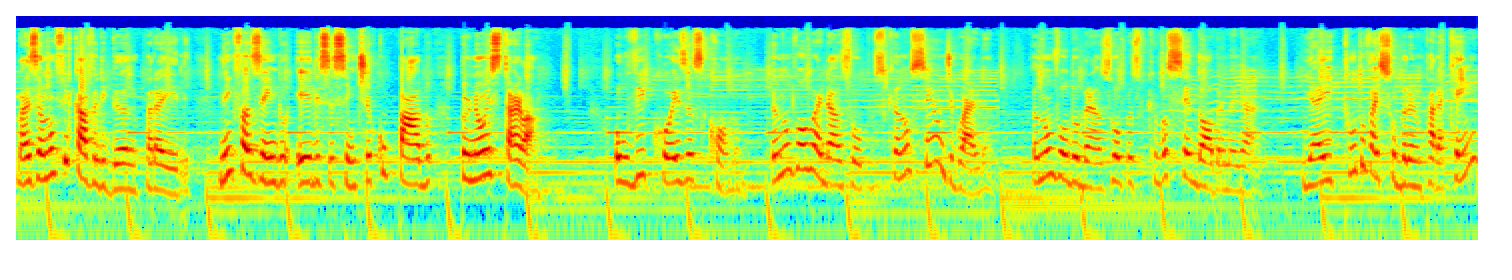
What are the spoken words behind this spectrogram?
mas eu não ficava ligando para ele, nem fazendo ele se sentir culpado por não estar lá. Ouvi coisas como: Eu não vou guardar as roupas porque eu não sei onde guarda. Eu não vou dobrar as roupas porque você dobra melhor. E aí tudo vai sobrando para quem?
